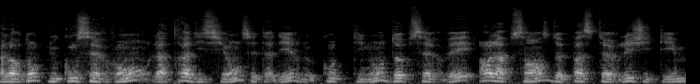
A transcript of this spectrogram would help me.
Alors donc nous conservons la tradition, c'est-à-dire nous continuons d'observer, en l'absence de pasteurs légitimes,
